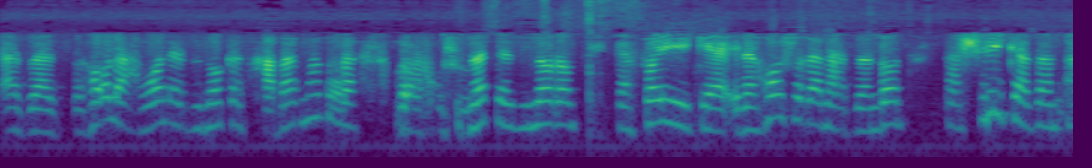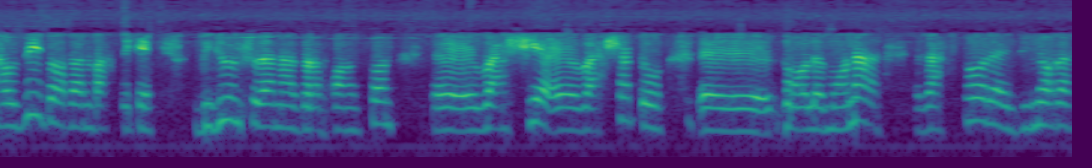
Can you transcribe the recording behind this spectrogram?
از, از حال احوال از اینا کس خبر نداره و خشونت از اینا را کسایی که رها شدن از زندان تشریح کردن توضیح دادن وقتی که بیرون شدن از افغانستان وحشت و ظالمانه رفتار از اینا را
